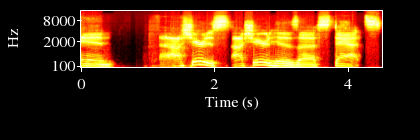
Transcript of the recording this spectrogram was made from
and I shared his I shared his uh, stats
